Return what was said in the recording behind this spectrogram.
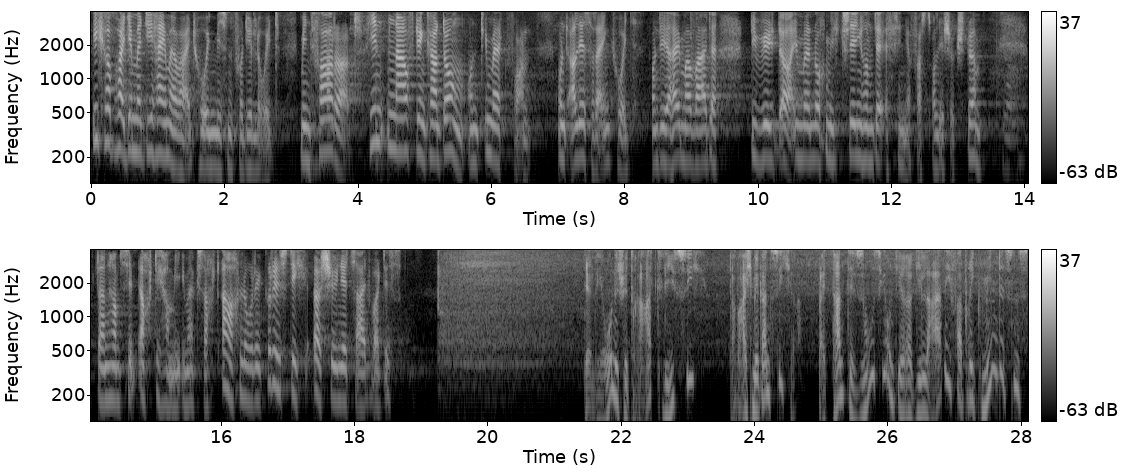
ich habe heute immer die Heimarbeit holen müssen für die Leute. Mit dem Fahrrad, hinten auf den Karton und immer gefahren und alles reingeholt. Und die Heimarbeiter, die will da immer noch mich gesehen haben, die sind ja fast alle schon gestorben. Dann haben sie, ach, die haben mir immer gesagt, ach Lore, grüß dich, eine schöne Zeit war das. Der leonische Draht ließ sich, da war ich mir ganz sicher, bei Tante Susi und ihrer Gilardi-Fabrik mindestens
